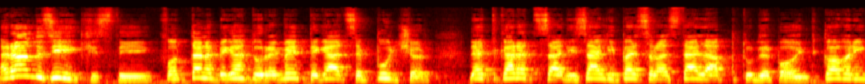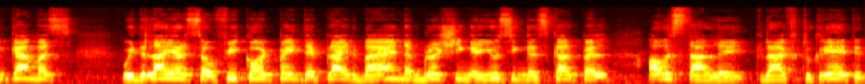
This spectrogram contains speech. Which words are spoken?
Around the 60, Fontana began to reinvent the cuts and puncture that his highly personal style up to the point, covering canvas with layers of thick oil paint applied by hand and brushing and using a scalpel of Stanley knife to create a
